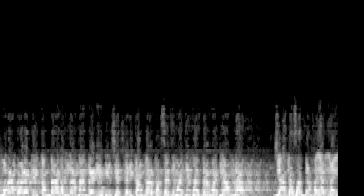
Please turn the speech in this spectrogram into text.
मराठवाड्यातील कंधार जिल्हा नांदेड येथील शेतकरी कामगार पक्षाचे माजी खासदार माजी आमदार जे आता सध्या हयात नाही.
